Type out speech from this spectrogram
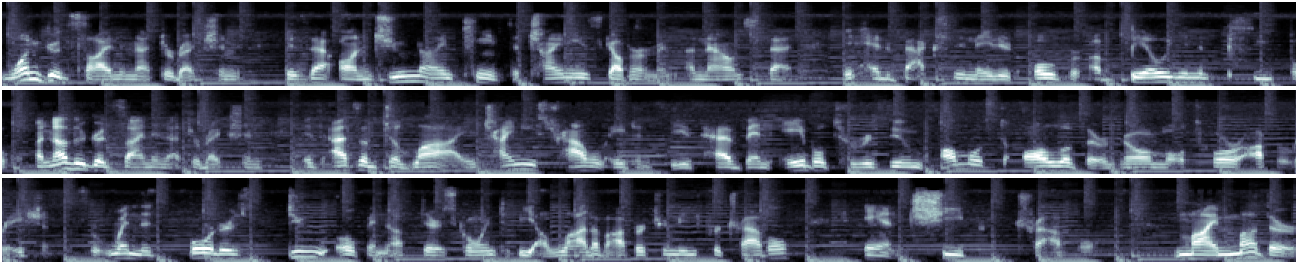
One good sign in that direction is that on June 19th, the Chinese government announced that it had vaccinated over a billion people. Another good sign in that direction is as of July, Chinese travel agencies have been able to resume almost all of their normal tour operations. But when the borders do open up, there's going to be a lot of opportunity for travel and cheap travel. My mother,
